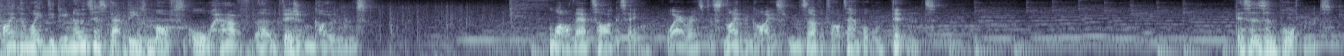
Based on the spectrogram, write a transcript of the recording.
By the way, did you notice that these moths all have uh, vision cones while they're targeting, whereas the sniper guys from Zir'vitar Temple didn't? This is important.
